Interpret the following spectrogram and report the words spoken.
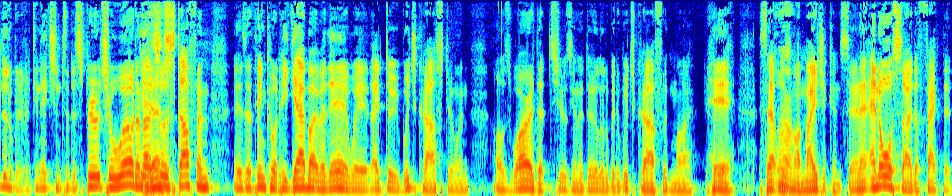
little bit of a connection to the spiritual world and that sort of stuff. And there's a thing called hijab over there where they do witchcraft still. And I was worried that she was going to do a little bit of witchcraft with my hair. So that was Oh. my major concern. And also the fact that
